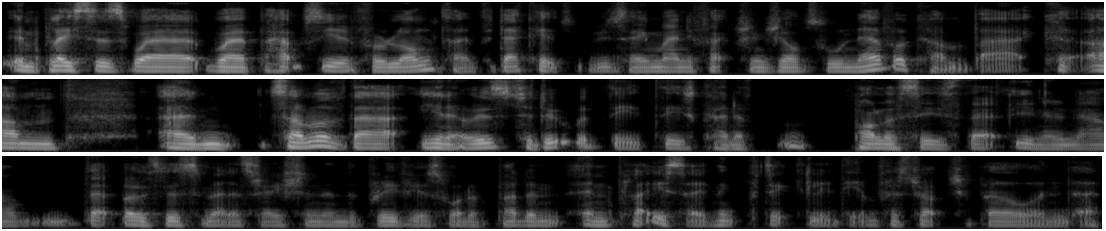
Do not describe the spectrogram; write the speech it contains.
in places where where perhaps, you know, for a long time, for decades, we've been saying manufacturing jobs will never come back. Um, and some of that, you know, is to do with the, these kind of of policies that you know now that both this administration and the previous one have put in, in place. I think particularly the infrastructure bill and the,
